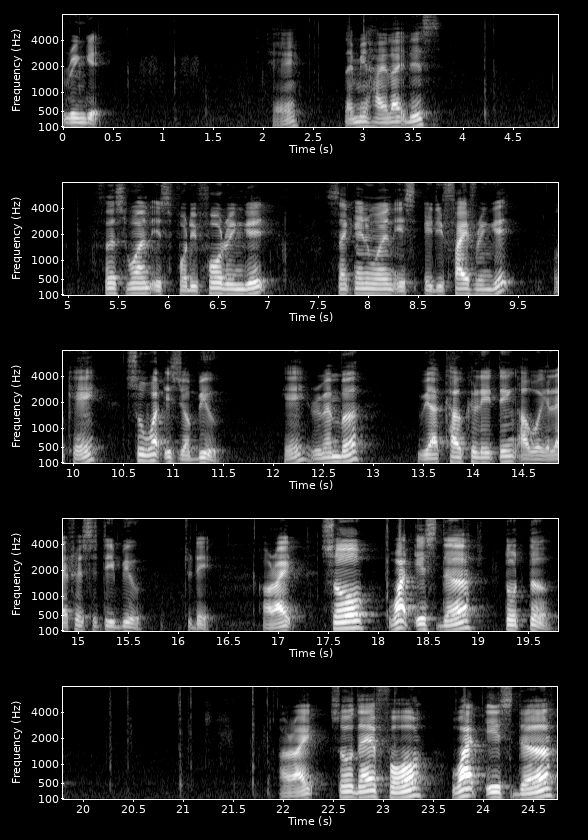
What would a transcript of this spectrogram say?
ringgit okay let me highlight this First one is 44 ringgit. Second one is 85 ringgit. Okay. So what is your bill? Okay. Remember, we are calculating our electricity bill. today. All right. So what is the total? All right. So therefore, what is the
